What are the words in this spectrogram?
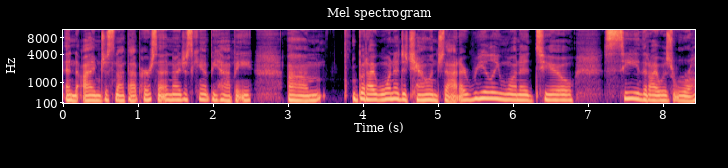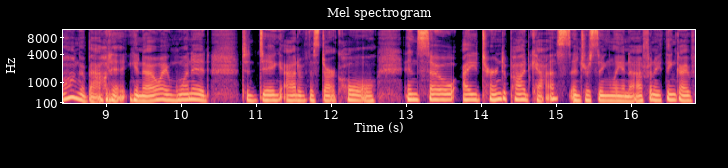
and i'm just not that person i just can't be happy um, but I wanted to challenge that. I really wanted to see that I was wrong about it. You know, I wanted to dig out of this dark hole. And so I turned to podcasts, interestingly enough. And I think I've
